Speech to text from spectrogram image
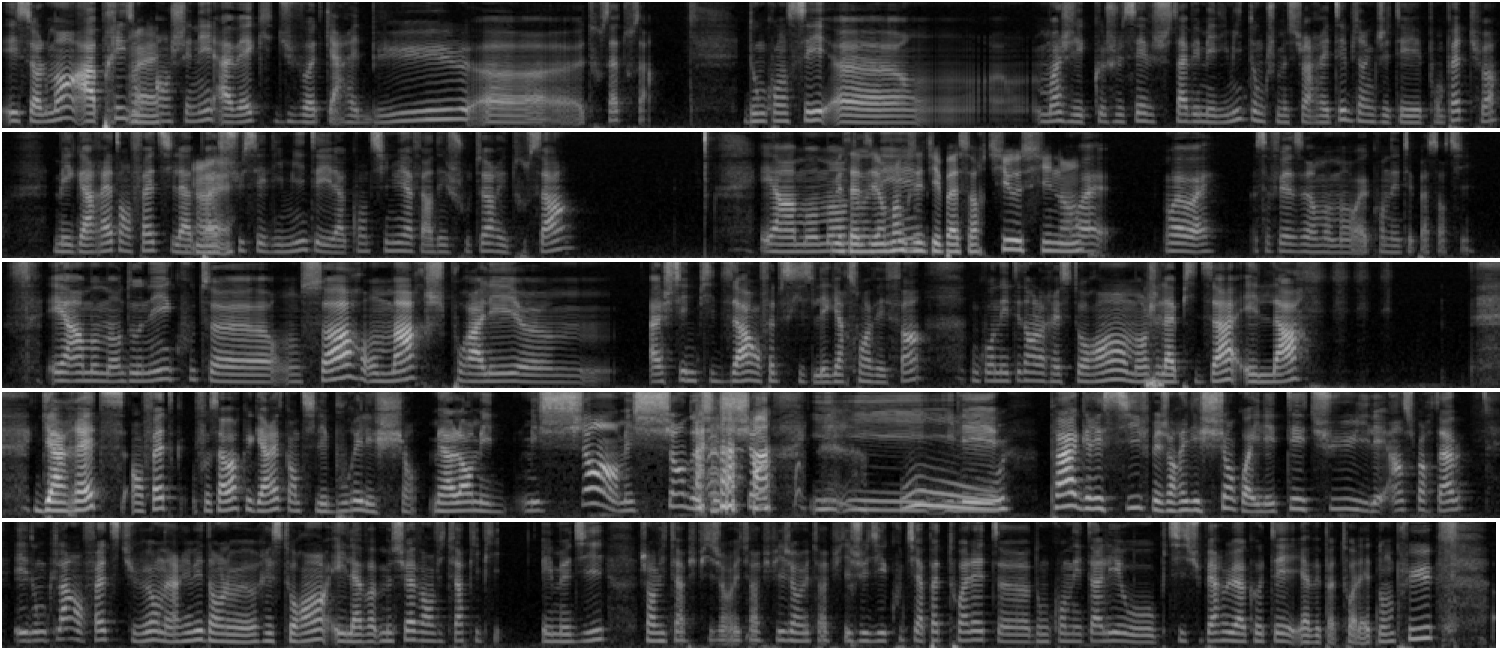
et seulement après, ils ont enchaîné avec du vodka Red Bull, euh, tout ça, tout ça. Donc on sait, euh, moi j'ai, je sais, je savais mes limites, donc je me suis arrêtée bien que j'étais pompette, tu vois. Mais Garrett, en fait, il a pas su ses limites et il a continué à faire des shooters et tout ça. Et à un moment Mais ça faisait longtemps que vous n'étiez pas sortis aussi, non? Ouais, ouais, ouais. Ça faisait un moment, ouais, qu'on n'était pas sortis. Et à un moment donné, écoute, euh, on sort, on marche pour aller euh, acheter une pizza, en fait, parce que les garçons avaient faim. Donc on était dans le restaurant, on mangeait la pizza, et là, Gareth, en fait, il faut savoir que Gareth, quand il est bourré, il est chiant. Mais alors, mais, mais chiant, mais chiant de chez chiant. il, il, est pas agressif, mais genre il est chiant, quoi. Il est têtu, il est insupportable. Et donc là, en fait, si tu veux, on est arrivé dans le restaurant et il monsieur avait envie de faire pipi et me dit j'ai envie de faire pipi, j'ai envie de faire pipi, j'ai envie de faire pipi. Je lui dis écoute, il n'y a pas de toilette. Euh, donc on est allé au petit super U à côté, il n'y avait pas de toilette non plus.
